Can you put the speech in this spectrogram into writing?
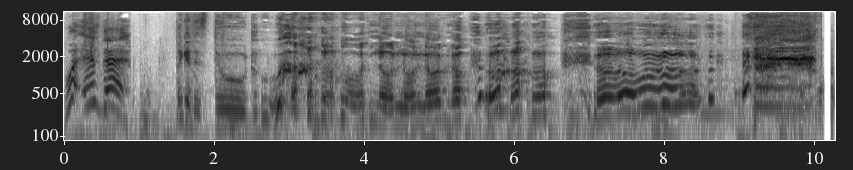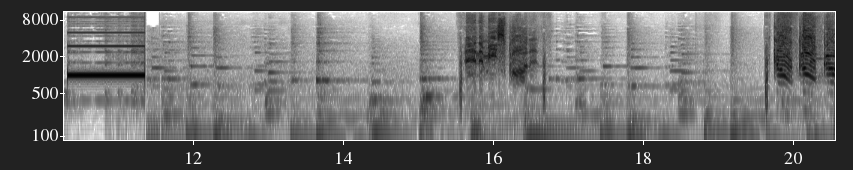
What is that? Look at this dude. no, no, no, no. Enemy spotted. Go, go, go!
